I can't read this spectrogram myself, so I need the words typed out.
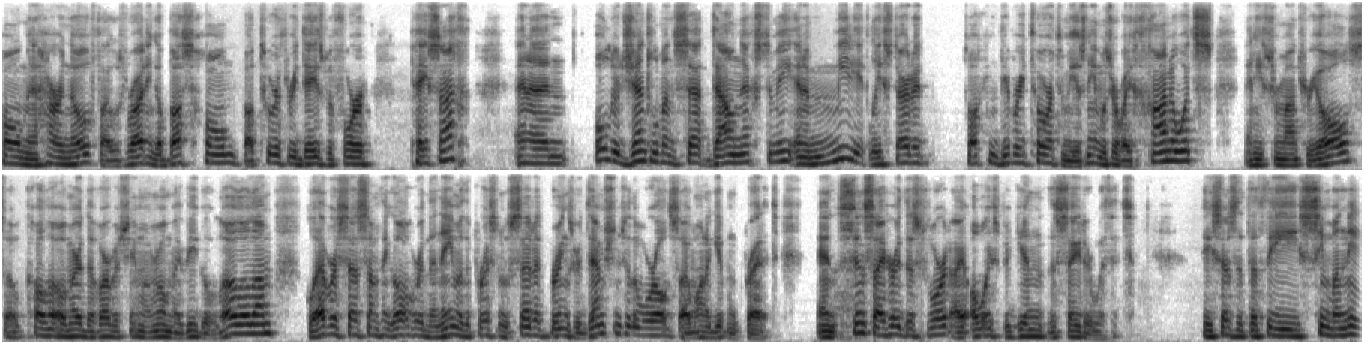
home in Har Nof. I was riding a bus home about two or three days before Pesach, and an older gentleman sat down next to me and immediately started talking Divrei Torah to me. His name was Rabbi Chanowitz, and he's from Montreal. So Kol HaOmer Davar B'Shem Lololam. Whoever says something over in the name of the person who said it brings redemption to the world. So I want to give him credit. And since I heard this word, I always begin the Seder with it. He says that the, the simanim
